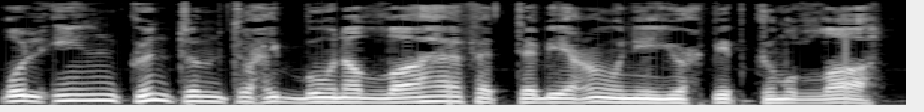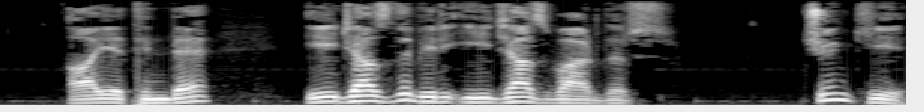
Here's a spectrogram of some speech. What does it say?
Kul in kuntum tuhibbunallaha fettebi'uni yuhibbukumullah ayetinde icazlı bir icaz vardır. Çünkü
